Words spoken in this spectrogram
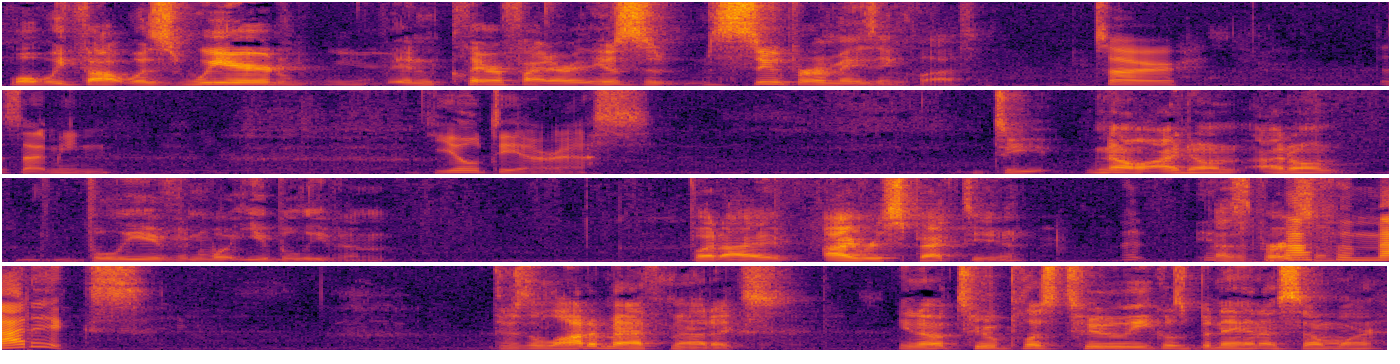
what we thought was weird and clarified everything. It was a super amazing class. So, does that mean yield DRS? Do you, no, I don't. I don't believe in what you believe in, but I I respect you. But As a person. mathematics. There's a lot of mathematics. You know, two plus two equals banana somewhere.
